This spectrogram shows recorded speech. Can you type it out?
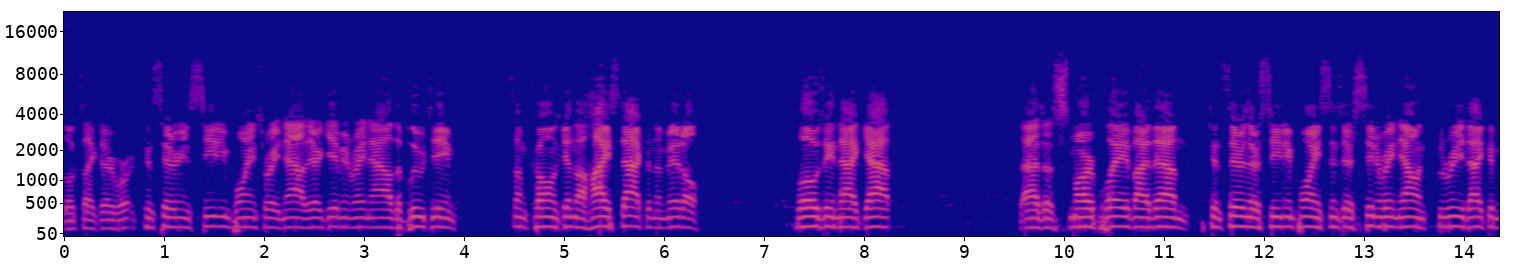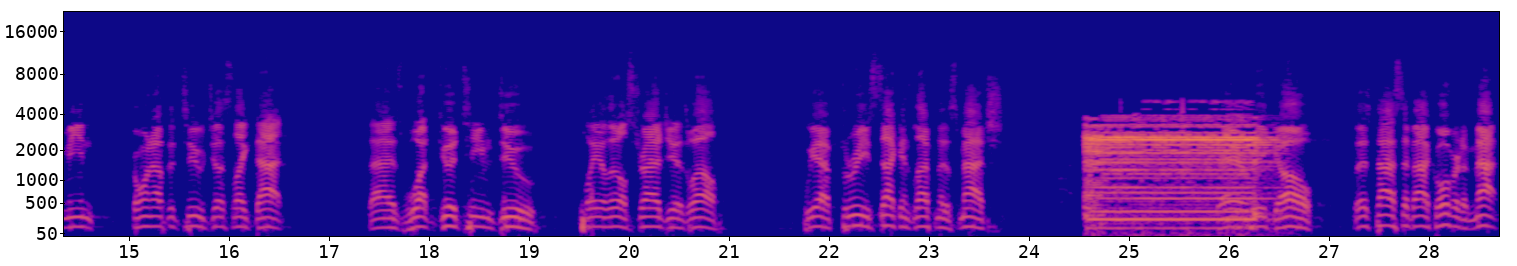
Looks like they're considering seeding points right now. They're giving right now the blue team some cones, getting the high stack in the middle, closing that gap. That is a smart play by them, considering their seeding points. Since they're sitting right now in three, that could mean going up to two just like that. That is what good teams do. Play a little strategy as well. We have three seconds left in this match. There we go. Let's pass it back over to Matt.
